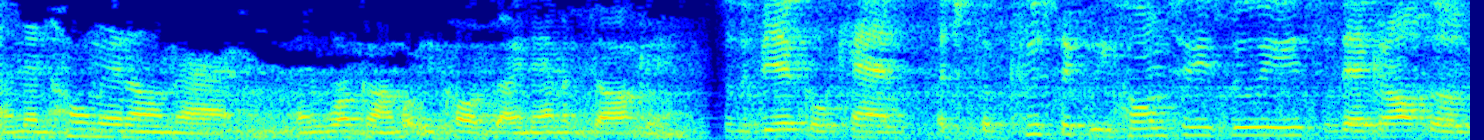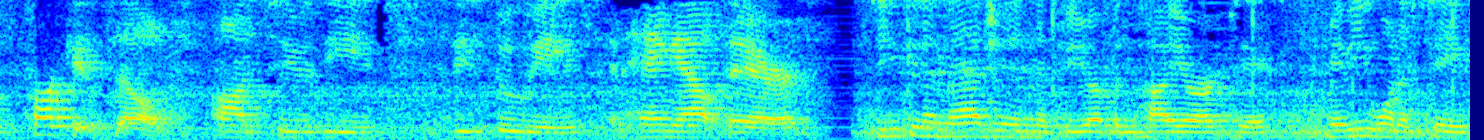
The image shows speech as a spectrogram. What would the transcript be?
and then home in on that and work on what we call dynamic docking. So the vehicle can acoustically home to these buoys. They can also park itself onto these these buoys and hang out there. So you can imagine if you're up in the high Arctic, maybe you want to save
